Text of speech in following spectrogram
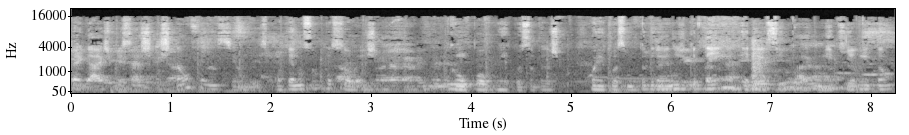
pegar as pessoas que estão financiando isso, porque não são pessoas com pouco recurso, são pessoas com recurso muito grande que têm interesse naquilo, então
